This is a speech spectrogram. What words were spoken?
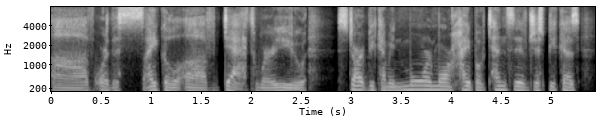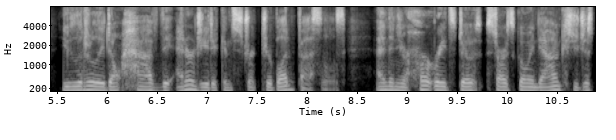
of or this cycle of death where you start becoming more and more hypotensive just because you literally don't have the energy to constrict your blood vessels. And then your heart rate st- starts going down because you just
